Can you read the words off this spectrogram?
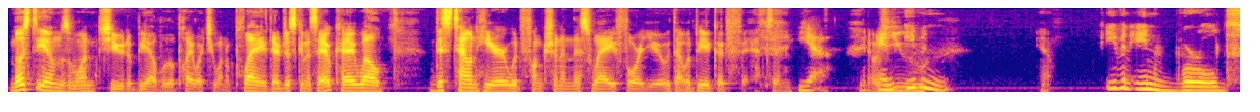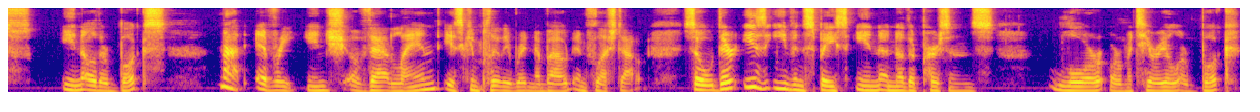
Most DMs want you to be able to play what you want to play. They're just going to say, okay, well, this town here would function in this way for you. That would be a good fit. And Yeah. you know, and you even Yeah. even in worlds in other books not every inch of that land is completely written about and fleshed out so there is even space in another person's lore or material or book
